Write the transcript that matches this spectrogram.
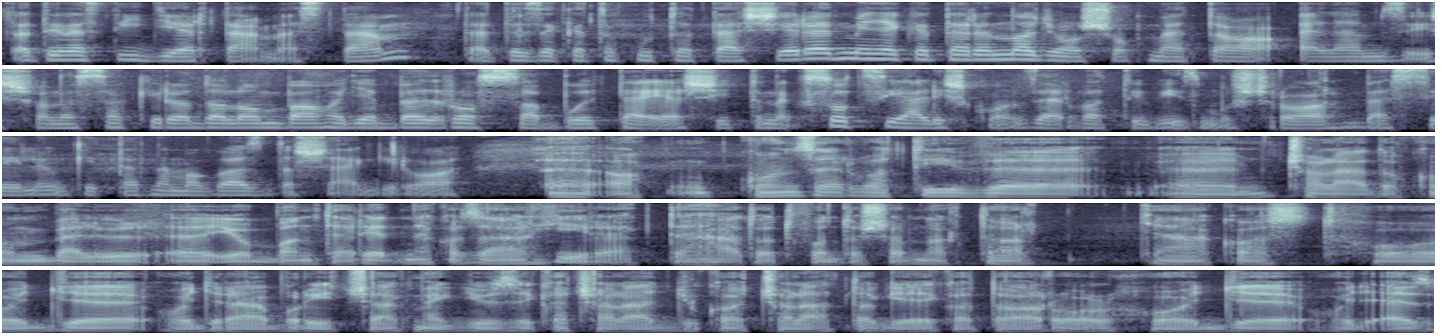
tehát én ezt így értelmeztem, tehát ezeket a kutatási eredményeket, erre nagyon sok meta elemzés van a szakirodalomban, hogy ebben rosszabbul teljesítenek. Szociális konzervativizmusról beszélünk itt, tehát nem a gazdaságiról. A konzervatív családokon belül jobban terjednek az álhírek, tehát ott fontosabbnak tart látják azt, hogy, hogy ráborítsák, meggyőzik a családjukat, családtagjaikat arról, hogy, hogy ez,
